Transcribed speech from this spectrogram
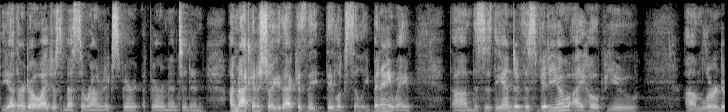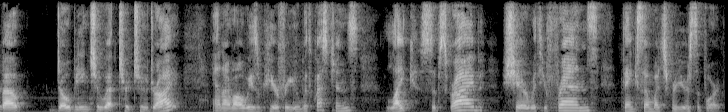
The other dough, I just mess around and exper experimented, and I'm not going to show you that because they, they look silly. But anyway, um, this is the end of this video. I hope you um, learned about dough being too wet or too dry, and I'm always here for you with questions. Like, subscribe, share with your friends. Thanks so much for your support.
